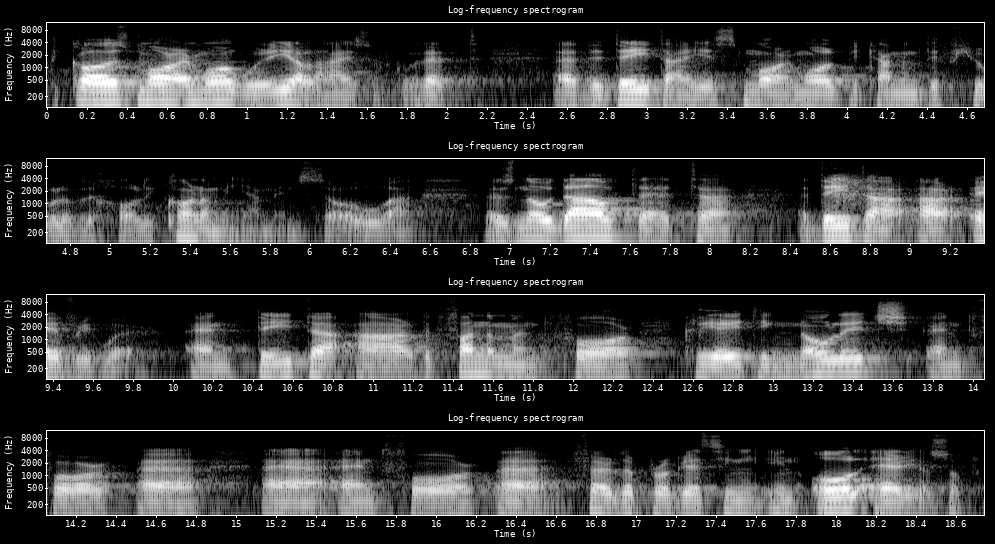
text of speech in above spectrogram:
because more and more we realize that uh, the data is more and more becoming the fuel of the whole economy. I mean, so uh, there's no doubt that uh, data are everywhere and data are the fundament for creating knowledge and for, uh, uh, and for uh, further progressing in all areas of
